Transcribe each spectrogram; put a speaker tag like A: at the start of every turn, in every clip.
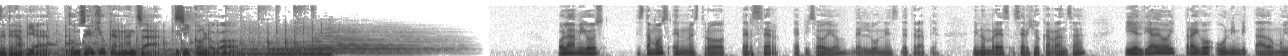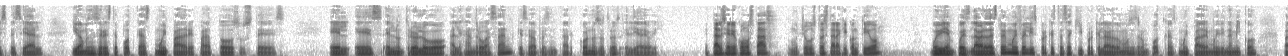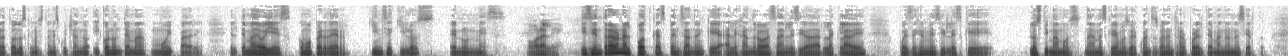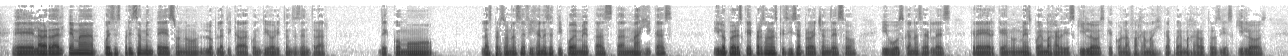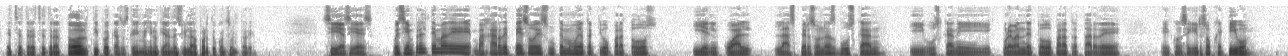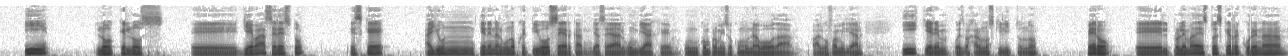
A: De terapia con Sergio Carranza, psicólogo.
B: Hola amigos, estamos en nuestro tercer episodio del lunes de terapia. Mi nombre es Sergio Carranza y el día de hoy traigo un invitado muy especial y vamos a hacer este podcast muy padre para todos ustedes. Él es el nutriólogo Alejandro Bazán que se va a presentar con nosotros el día de hoy.
C: ¿Qué tal Sergio? ¿Cómo estás? Mucho gusto estar aquí contigo.
B: Muy bien, pues la verdad estoy muy feliz porque estás aquí, porque la verdad vamos a hacer un podcast muy padre, muy dinámico para todos los que nos están escuchando y con un tema muy padre. El tema de hoy es cómo perder 15 kilos en un mes.
C: Órale.
B: Y si entraron al podcast pensando en que Alejandro Bazán les iba a dar la clave, pues déjenme decirles que los timamos. Nada más queríamos ver cuántos van a entrar por el tema, no, no es cierto. Eh, la verdad el tema, pues es precisamente eso, ¿no? Lo platicaba contigo ahorita antes de entrar de cómo las personas se fijan ese tipo de metas tan mágicas y lo peor es que hay personas que sí se aprovechan de eso y buscan hacerles creer que en un mes pueden bajar 10 kilos, que con la faja mágica pueden bajar otros 10 kilos, etcétera, etcétera. Todo el tipo de casos que me imagino que han desfilado por tu consultorio.
C: Sí, así es. Pues siempre el tema de bajar de peso es un tema muy atractivo para todos y el cual las personas buscan y buscan y prueban de todo para tratar de eh, conseguir su objetivo. Y lo que los eh, lleva a hacer esto es que hay un tienen algún objetivo cerca, ya sea algún viaje, un compromiso como una boda o algo familiar y quieren pues bajar unos kilitos, ¿no? Pero eh, el problema de esto es que recurren a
